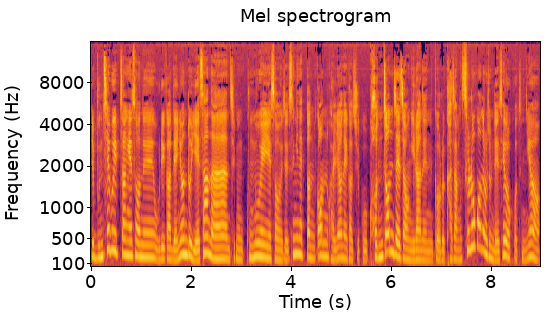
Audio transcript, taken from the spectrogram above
문체부 입장에서는 우리가 내년도 예산안 지금 국무회의에 서 이제 승인했던 건 관련해 가지고 건전 재정이라는 거를 가장 슬로건으로 좀 내세웠거든요.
